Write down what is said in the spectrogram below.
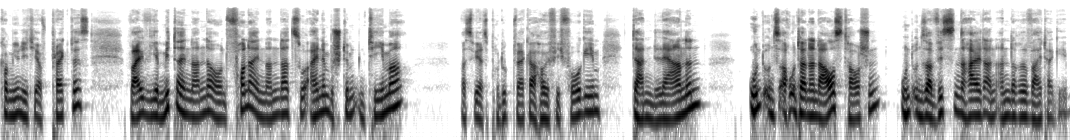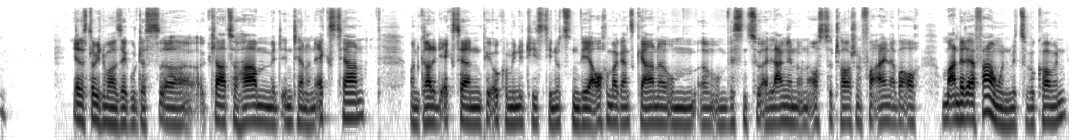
Community of Practice, weil wir miteinander und voneinander zu einem bestimmten Thema, was wir als Produktwerker häufig vorgeben, dann lernen und uns auch untereinander austauschen und unser Wissen halt an andere weitergeben. Ja, das glaube ich nochmal sehr gut, das äh, klar zu haben mit intern und extern. Und gerade die externen PO-Communities, die nutzen wir ja auch immer ganz gerne, um, ähm, um Wissen zu erlangen und auszutauschen, vor allem aber auch, um andere Erfahrungen mitzubekommen.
